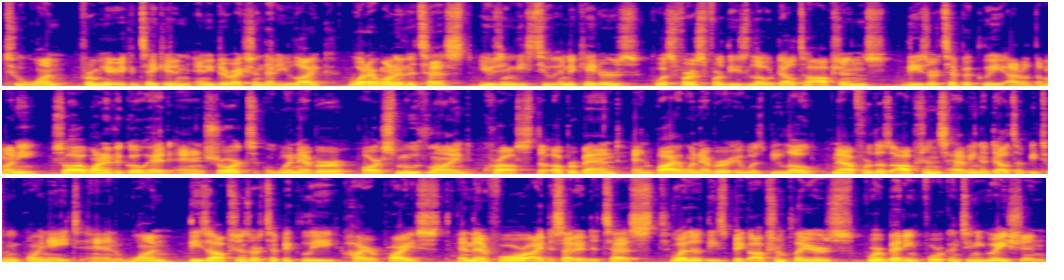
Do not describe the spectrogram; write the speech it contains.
to 1. From here you can take it in any direction that you like. What I wanted to test using these two indicators was first for these low delta options. These are typically out of the money, so I wanted to go ahead and short whenever our smooth line crossed the upper band and buy whenever it was below. Now for those options having a delta between 0.8 and 1. These options are typically higher priced and therefore I decided to test whether these big option players were betting for continuation.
